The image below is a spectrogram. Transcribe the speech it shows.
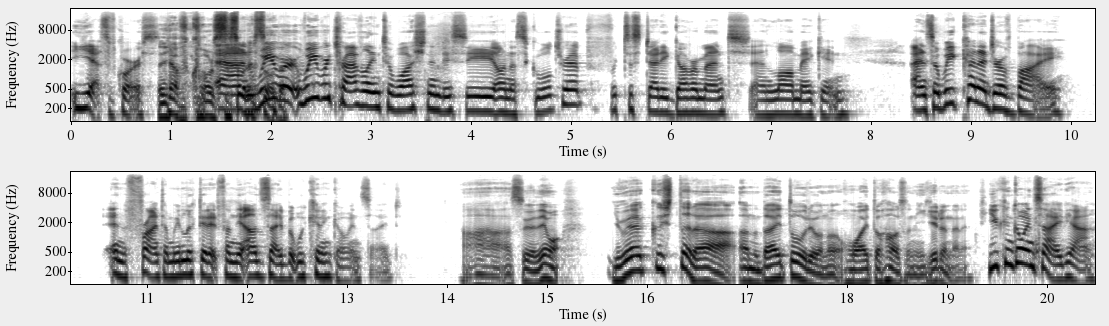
Yes, of course. いや of course そりゃ And そ we うだ were we were traveling to Washington D.C. on a school trip for, to study government and lawmaking, and so we kind of drove by in the front and we looked at it from the outside, but we couldn't go inside. ああすごいでも予約したらあの大統領のホワイトハウスに行けるんだね You can go inside, yeah,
